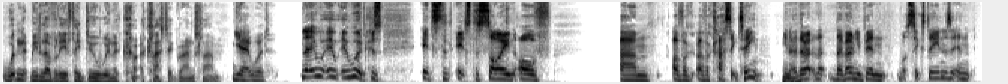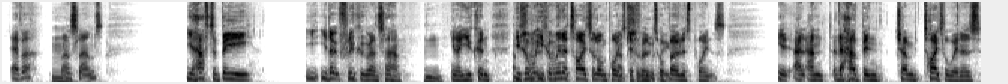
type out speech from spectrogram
wouldn't it be lovely if they do win a, a classic Grand Slam? Yeah, it would. No, it, it, it would because it's the it's the sign of um of a of a classic team. You know, they're, they've only been what sixteen is it in ever Grand Slams. You have to be. You, you don't fluke a Grand Slam. Hmm. You know, you can you can you can win a title on points difference or bonus points. And and there have been cham- title winners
